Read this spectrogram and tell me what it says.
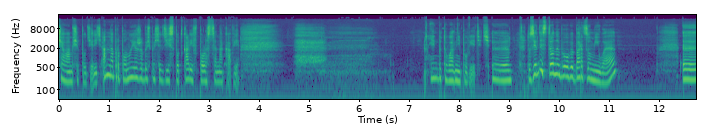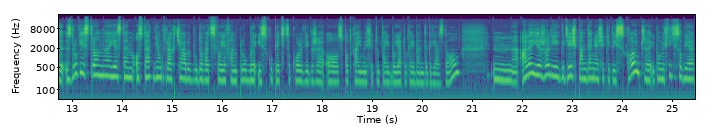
musiałam się podzielić. Anna proponuje, żebyśmy się gdzieś spotkali w Polsce na kawie. Jakby to ładnie powiedzieć. Y, to z jednej strony byłoby bardzo miłe, y, z drugiej strony jestem ostatnią, która chciałaby budować swoje fankluby i skupiać cokolwiek, że o spotkajmy się tutaj, bo ja tutaj będę gwiazdą. Mm, ale jeżeli gdzieś pandemia się kiedyś skończy i pomyślicie sobie,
